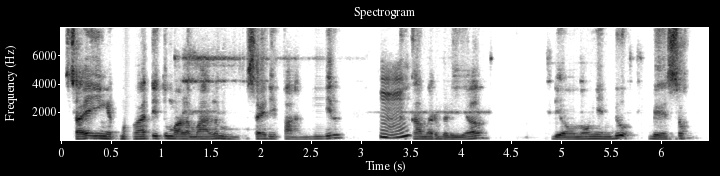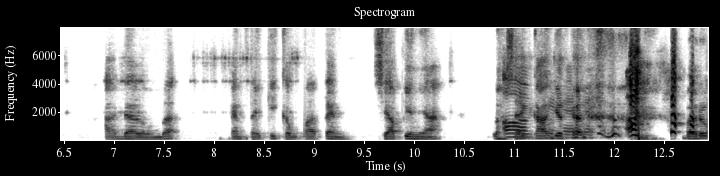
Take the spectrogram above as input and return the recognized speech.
Saya ingat banget itu malam-malam saya dipanggil Mm-mm. kamar beliau diomongin du besok ada lomba MTQ kabupaten siapin ya lah saya Oke. kaget kan baru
